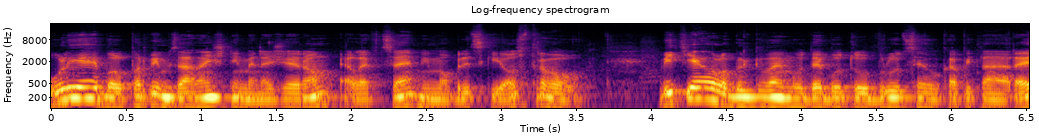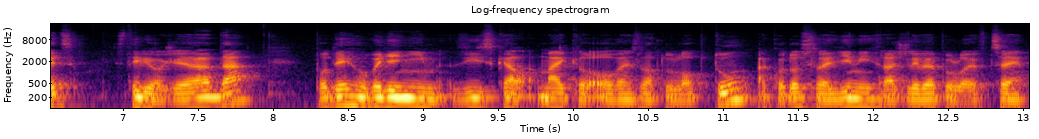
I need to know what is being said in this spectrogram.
Ulie bol prvým zahraničným manažérom LFC mimo britských ostrovov. Vytiahol k ligovému debutu budúceho kapitána Reds Stevieho Gerarda, pod jeho vedením získal Michael Owen zlatú loptu ako dosť jediný hráč Liverpool FC.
